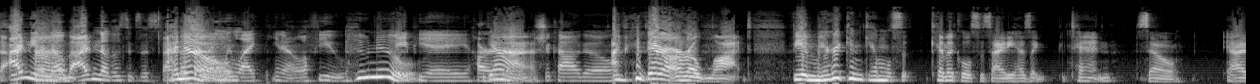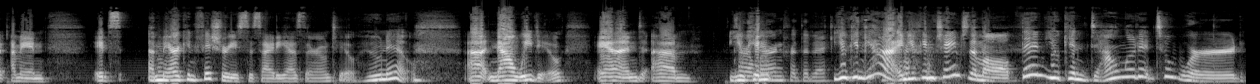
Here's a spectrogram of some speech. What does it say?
I didn't even um, know, but I didn't know those existed. I, I know only like you know a few. Who knew? APA, Harvard, yeah. Chicago. I mean, there are a lot. The American Chemical Chemical Society has like ten. So, I, I mean, it's American Fisheries Society has their own too. Who knew? Uh, now we do, and um, you can learn for the day. You can yeah, and you can change them all. Then you can download it to Word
